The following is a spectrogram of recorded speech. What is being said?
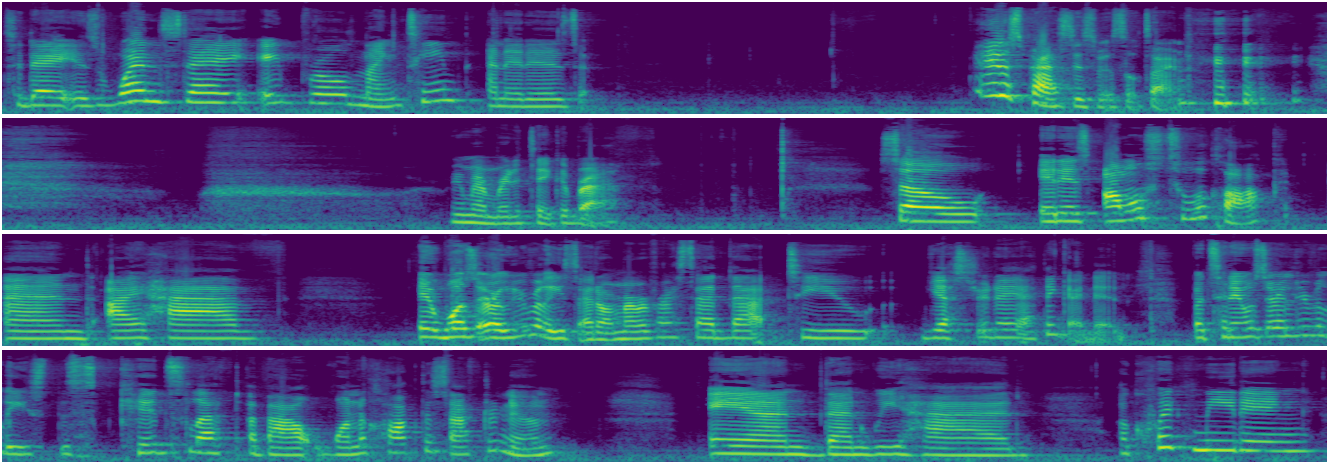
Today is Wednesday, April 19th, and it is it is past dismissal time. Remember to take a breath. So it is almost two o'clock, and I have. It was early release. I don't remember if I said that to you yesterday. I think I did. But today was early release. The kids left about one o'clock this afternoon. And then we had a quick meeting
